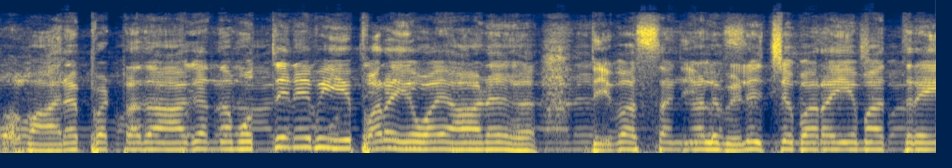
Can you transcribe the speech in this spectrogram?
ബഹുമാനപ്പെട്ടതാകുന്ന മുത്തുനബി പറയുകയാണ് ദിവസങ്ങൾ വിളിച്ചു പറയുമത്രേ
